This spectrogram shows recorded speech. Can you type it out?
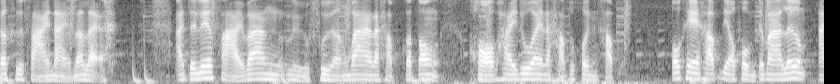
ก็คือสายไหนนั่นแหละ อาจจะเรียกสายบ้างหรือเฟืองบ้างนะครับ ก็ต้องขออภัยด้วยนะครับ ทุกคนครับโอเคครับ เดี๋ยวผมจะมาเริ่มอ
